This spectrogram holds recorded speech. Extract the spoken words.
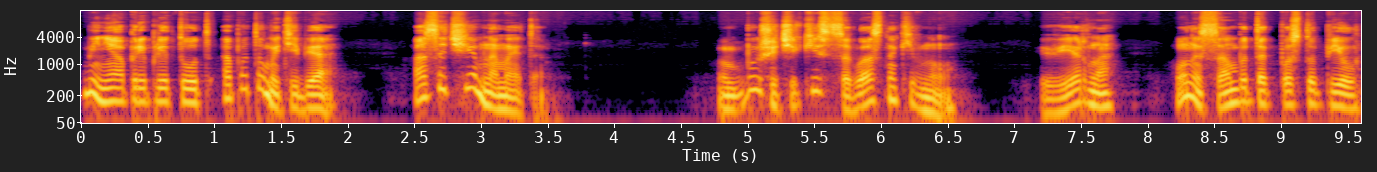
Меня приплетут, а потом и тебя. А зачем нам это?» Бывший чекист согласно кивнул. «Верно. Он и сам бы так поступил.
